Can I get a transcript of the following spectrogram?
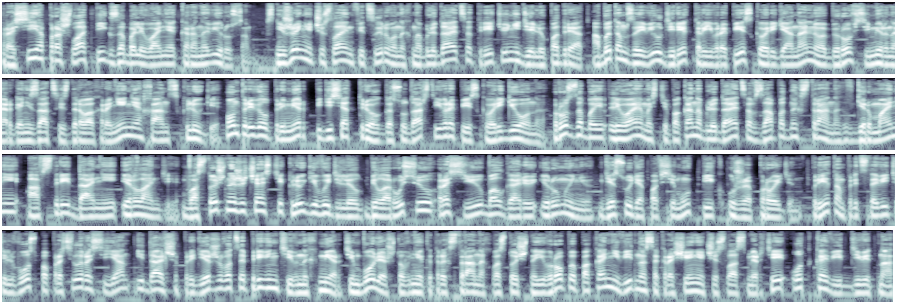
Россия прошла пик заболевания коронавирусом. Снижение числа инфицированных наблюдается третью неделю подряд. Об этом заявил директор Европейского регионального бюро Всемирной организации здравоохранения Ханс Клюге. Он привел пример 53 государств Европейского региона. Рост заболеваемости пока наблюдается в западных странах, в Германии, Австрии, Дании, Ирландии. В восточной же части Клюге выделил Белоруссию, Россию, Болгарию и Румынию, где, судя по всему, пик уже пройден. При этом представитель ВОЗ попросил россиян и дальше придерживаться превентивных превентивных мер, тем более, что в некоторых странах Восточной Европы пока не видно сокращения числа смертей от COVID-19.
